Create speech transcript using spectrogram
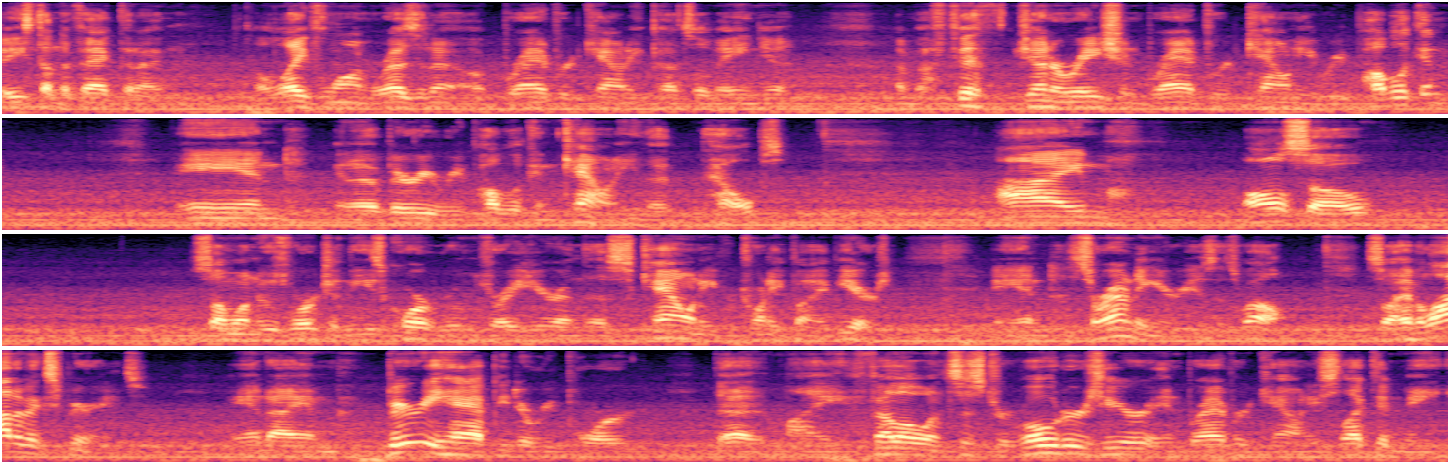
based on the fact that I'm a lifelong resident of Bradford County, Pennsylvania. I'm a fifth generation Bradford County Republican and in a very Republican county that helps. I'm also someone who's worked in these courtrooms right here in this county for 25 years and surrounding areas as well. So I have a lot of experience and I am very happy to report that my fellow and sister voters here in Bradford County selected me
